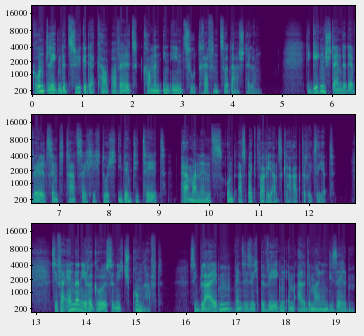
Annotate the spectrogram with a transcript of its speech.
Grundlegende Züge der Körperwelt kommen in ihm zutreffend zur Darstellung. Die Gegenstände der Welt sind tatsächlich durch Identität, Permanenz und Aspektvarianz charakterisiert. Sie verändern ihre Größe nicht sprunghaft. Sie bleiben, wenn sie sich bewegen, im Allgemeinen dieselben.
